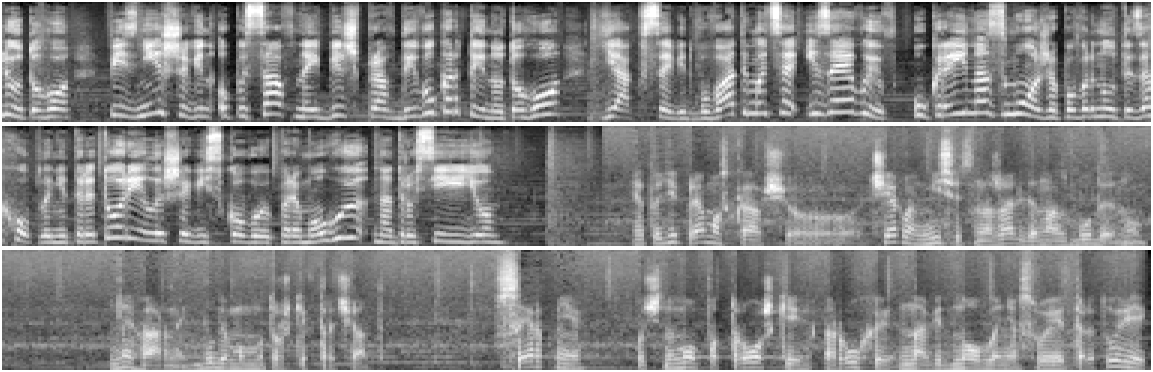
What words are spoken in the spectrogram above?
лютого. Пізніше він описав найбільш правдиву картину того, як все відбуватиметься, і заявив, Україна зможе повернути захоплені території лише військовою перемогою над Росією. Я тоді прямо сказав, що червень місяць, на жаль, для нас буде ну, негарний. Будемо ми трошки втрачати. В серпні почнемо потрошки рухи на відновлення своєї території.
